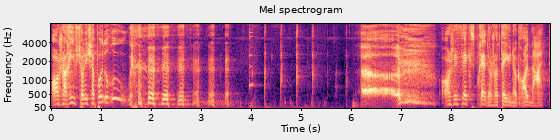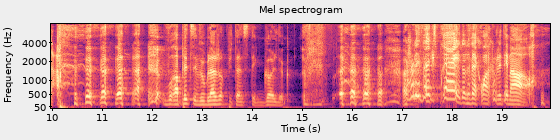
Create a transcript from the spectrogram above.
oh j'arrive sur les chapeaux de roue. Oh, j'ai fait exprès de jeter une grenade. vous vous rappelez de ces doublages? Putain, c'était gold. Je l'ai fait exprès de te faire croire que j'étais mort.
